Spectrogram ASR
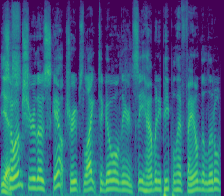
Yes. so i'm sure those scout troops like to go on there and see how many people have found the little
